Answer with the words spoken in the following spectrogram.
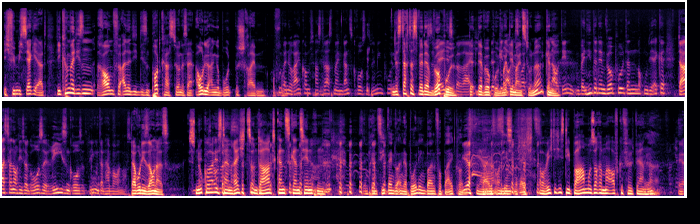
Ich fühle mich sehr geehrt. Wie können wir diesen Raum für alle, die diesen Podcast hören, das ist ja ein Audioangebot, beschreiben? Wenn du reinkommst, hast du erstmal einen ganz großen Swimmingpool. Und das dachte, das wäre der Whirlpool. Der, der Whirlpool, Genau, mit dem das meinst war- du, ne? Genau, den, wenn hinter dem Whirlpool dann noch um die Ecke, da ist dann noch dieser große, riesengroße Ding und dann haben wir auch noch so. Da, wo die Sauna ist. Snooker ist dann rechts und Dart ganz, ganz hinten. Im Prinzip, wenn du an der Bowlingbahn vorbeikommst, Ja. da Ja, ist es und- hinten rechts. Aber wichtig ist, die Bar muss auch immer aufgefüllt werden. Ne? Ja.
